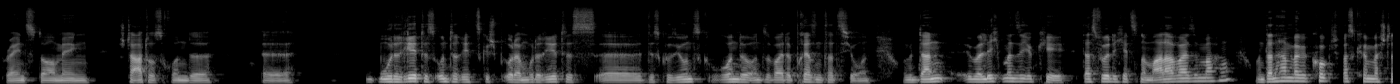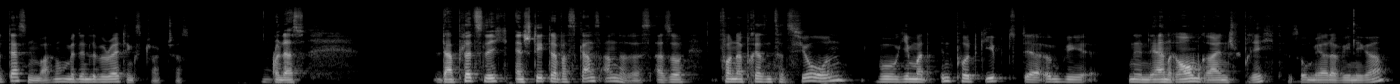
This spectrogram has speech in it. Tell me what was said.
Brainstorming, Statusrunde, äh, moderiertes Unterrichtsgespräch oder moderiertes äh, Diskussionsrunde und so weiter, Präsentation. Und dann überlegt man sich, okay, das würde ich jetzt normalerweise machen. Und dann haben wir geguckt, was können wir stattdessen machen mit den Liberating Structures. Und das, da plötzlich entsteht da was ganz anderes. Also von der Präsentation, wo jemand Input gibt, der irgendwie in den leeren Raum reinspricht, so mehr oder weniger,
